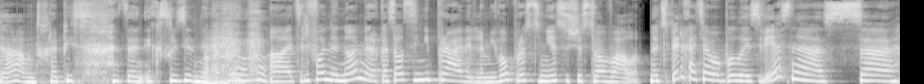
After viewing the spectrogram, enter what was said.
да, он храпит, это эксклюзивный такой. А, телефонный номер оказался неправильным, его просто не существовало. Но теперь хотя бы было известно с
